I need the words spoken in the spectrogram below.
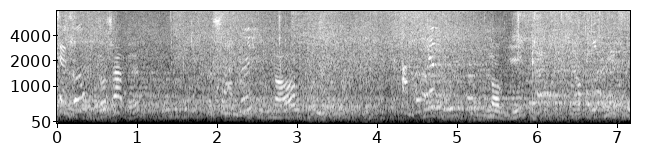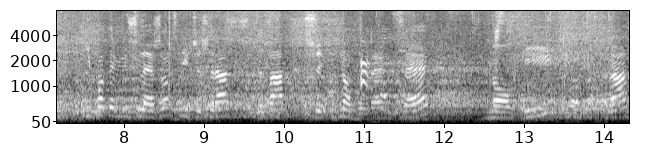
czego? Do żaby. Do żaby? No. A potem? Nogi. I potem już leżąc liczysz raz, dwa, trzy i znowu ręce, nogi, raz.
